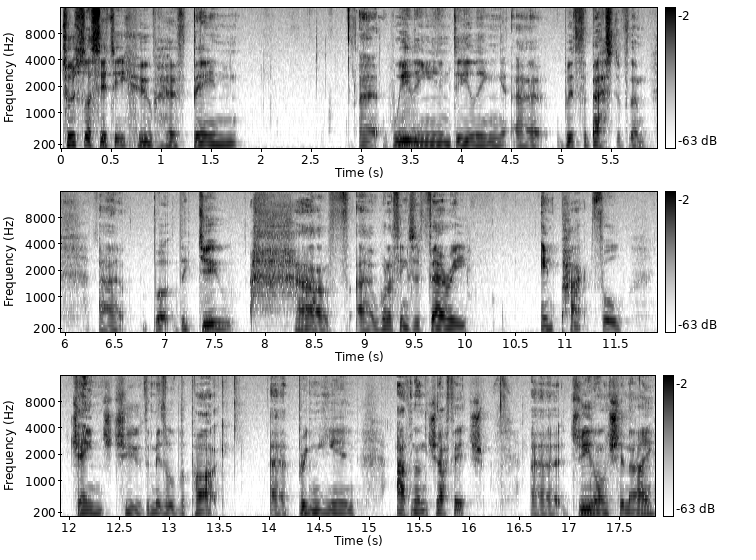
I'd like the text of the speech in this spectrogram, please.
Tuzla City, who have been uh, wheeling and dealing uh, with the best of them, uh, but they do have uh, what I think is a very impactful change to the middle of the park, uh, bringing in Adnan Jafic, uh, Shenai,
